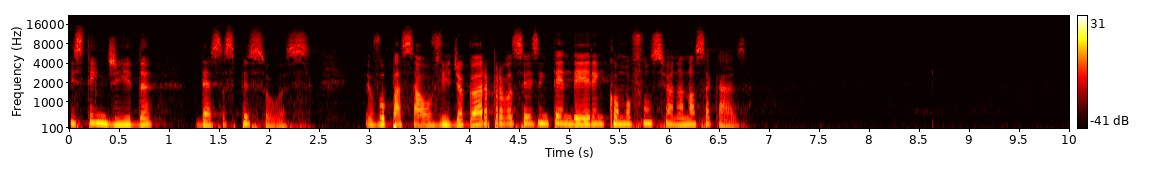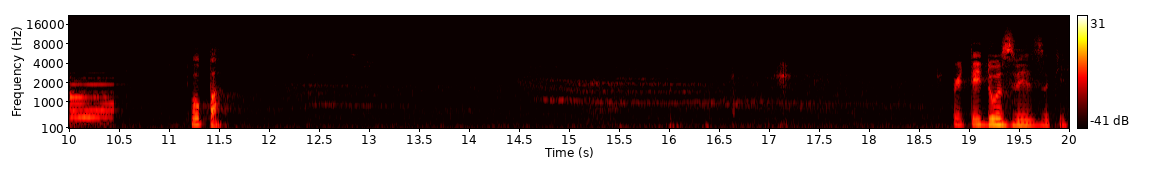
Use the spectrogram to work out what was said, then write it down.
estendida dessas pessoas. Eu vou passar o vídeo agora para vocês entenderem como funciona a nossa casa. Opa! Apertei duas vezes aqui.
